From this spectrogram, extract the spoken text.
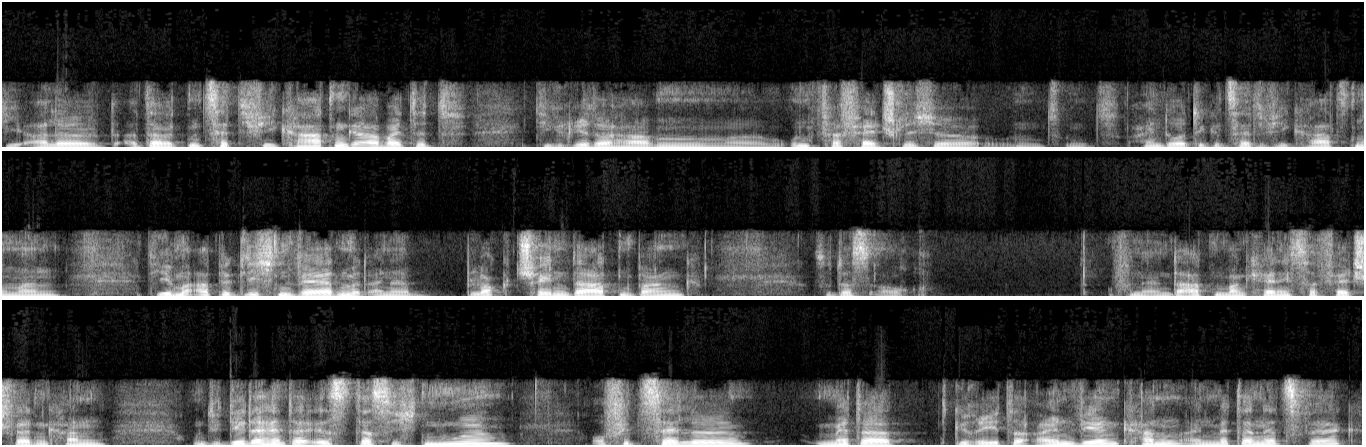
die alle, da wird mit Zertifikaten gearbeitet. Die Geräte haben äh, unverfälschliche und, und, eindeutige Zertifikatsnummern, die immer abgeglichen werden mit einer Blockchain-Datenbank, sodass auch von einer Datenbank her nichts verfälscht werden kann. Und die Idee dahinter ist, dass ich nur offizielle Meta-Geräte einwählen kann, ein Meta-Netzwerk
